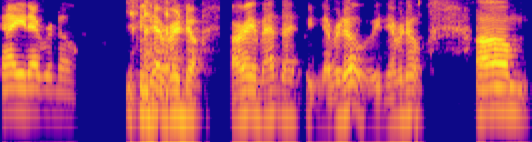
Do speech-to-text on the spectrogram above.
Yeah, you never know. You never know. All right, man. That we never know. We never know. Um,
